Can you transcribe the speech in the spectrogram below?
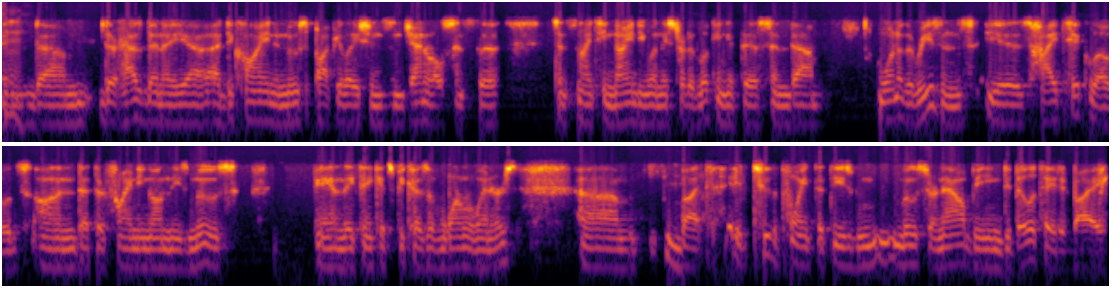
Hmm. And um, there has been a, uh, a, decline in moose populations in general since the since 1990 when they started looking at this. And um, one of the reasons is high tick loads on that they're finding on these moose and they think it's because of warmer winters. Um, but it, to the point that these moose are now being debilitated by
